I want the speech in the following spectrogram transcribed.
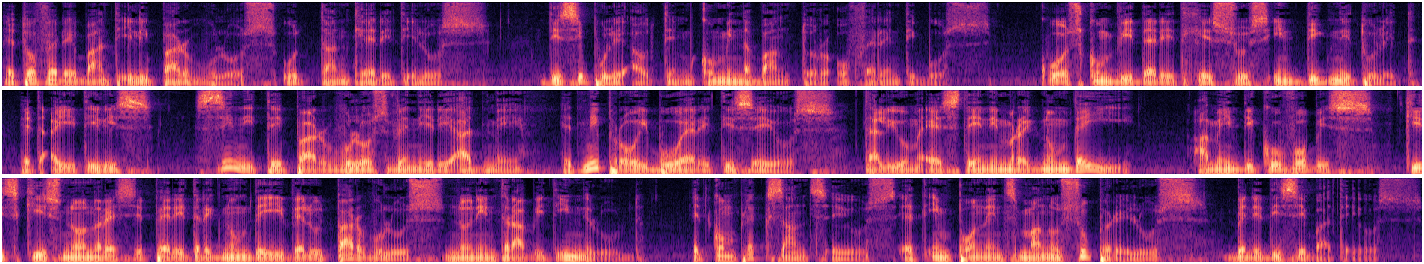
Et offerebant ili parvulus, ut tancerit ilus discipuli autem comminabantur offerentibus. Quos cum viderit Jesus indignitulit, et ait illis, sinite parvulos veniri ad me, et ni proibuerit Iseus, talium est enim regnum Dei. Amen dicu vobis, quisquis non reciperit regnum Dei velut parvulus, non intrabit inilud. Et complexans eus, et imponens manus superilus, benedicebat eus.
